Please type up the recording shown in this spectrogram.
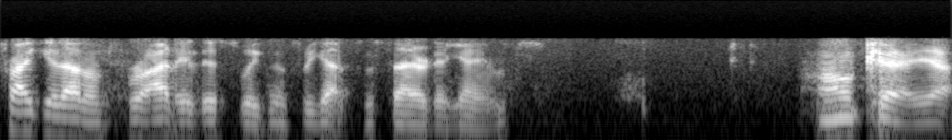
try to get out on Friday this week since we got some Saturday games. Okay, yeah,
